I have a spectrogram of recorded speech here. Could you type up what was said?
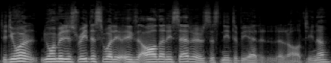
Did you want you want me to just read this what he, all that he said, or does this need to be edited at all? Do you know?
